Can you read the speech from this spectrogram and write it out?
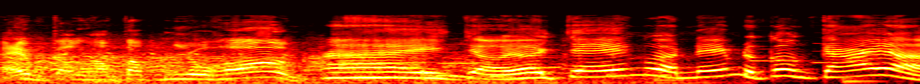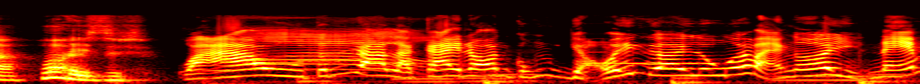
Em cần học tập nhiều hơn. Ai, trời ơi, chán quá, ném được có một cái à. Ôi. Wow, tính ra là Kairon cũng giỏi ghê luôn á bạn ơi. Ném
